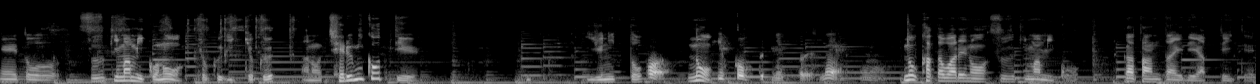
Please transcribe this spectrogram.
えっ、と、鈴木まみ子の曲1曲、あの、チェルミコっていうユニットものうヒップホップユニットですね。うん。の片割れの鈴木まみ子が単体でやっていて、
